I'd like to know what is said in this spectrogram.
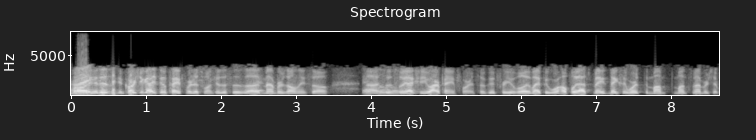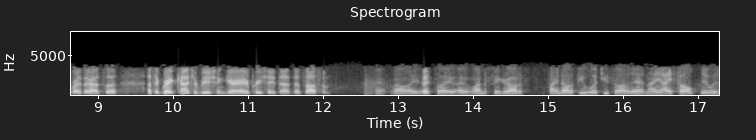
Well, Right. it is. Of course, you guys do pay for this one because this is uh, Yeah. members only. So, uh, so, Absolutely. so actually, you are paying for it. So good for you. Well, it might be. wor- Hopefully, that makes it worth the month month's membership right there. That's a that's a great contribution, Gary. I appreciate that. That's awesome. Yeah, well, I, that's why I wanted to figure out, if, find out if you what you thought of that, and I, I felt it was.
